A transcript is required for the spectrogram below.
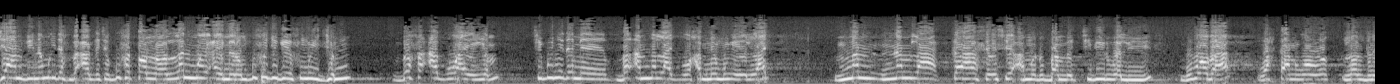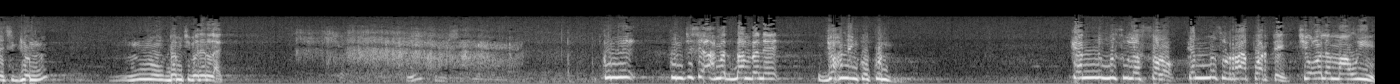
jaam bi na muy def ba àgg ca bu fa tolloo lan mooy ay merom bu fa jógee fu muy jëm ba fa àgg waaye yem ci bu ñu demee ba am na laaj boo xam ne mu ngi laaj man nan laa classé Cheikh Ahmadou Bamba ci biir wàll yi bu boobaa waxtaan woowu loolu dana ci génn ñu dem ci beneen laaj kun kun ci Cheikh Ahmad Bamba ne jox nañ ko kun kenn mësul a solo kenn mësul rapporté ci ulama yi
